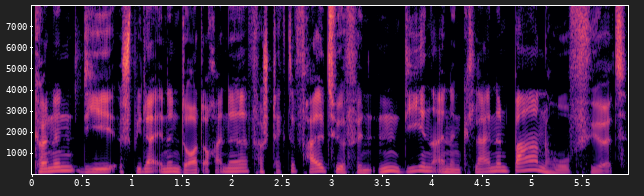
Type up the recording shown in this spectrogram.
können die SpielerInnen dort auch eine versteckte Falltür finden, die in einen kleinen Bahnhof führt.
